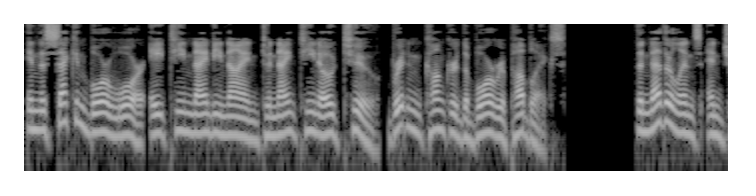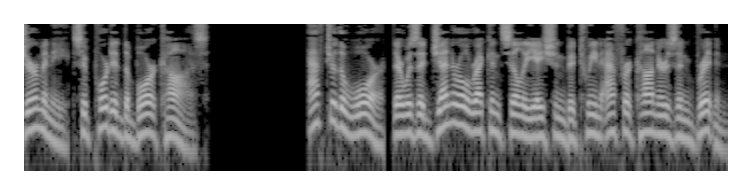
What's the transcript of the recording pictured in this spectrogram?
In the Second Boer War 1899 Britain conquered the Boer republics. The Netherlands and Germany supported the Boer cause. After the war, there was a general reconciliation between Afrikaners and Britain,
